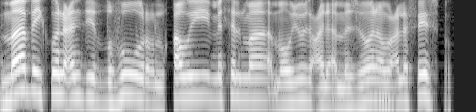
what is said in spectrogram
ما بيكون عندي الظهور القوي مثل ما موجود على امازون أو مم. على فيسبوك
